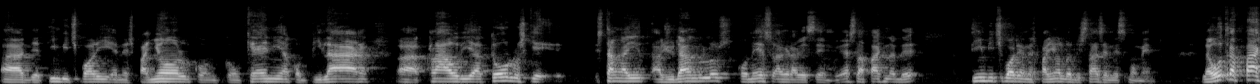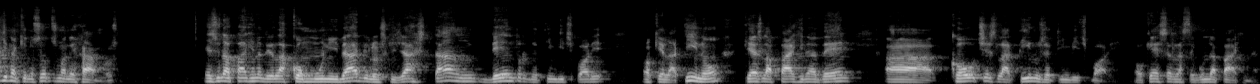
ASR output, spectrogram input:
uh, de Team Beachbody en español, con, con Kenia, con Pilar, uh, Claudia, todos los que están ahí ayudándolos, con eso agradecemos. Es la página de Team Beachbody en español donde estás en este momento. La otra página que nosotros manejamos es una página de la comunidad de los que ya están dentro de Team Beachbody, ok, latino, que es la página de ah, coaches latinos de Team Beachbody, ok, esa es la segunda página.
